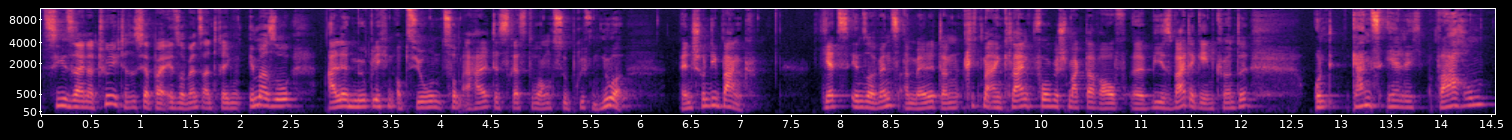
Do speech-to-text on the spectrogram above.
Ziel sei natürlich, das ist ja bei Insolvenzanträgen immer so, alle möglichen Optionen zum Erhalt des Restaurants zu prüfen. Nur, wenn schon die Bank jetzt Insolvenz anmeldet, dann kriegt man einen kleinen Vorgeschmack darauf, äh, wie es weitergehen könnte. Und ganz ehrlich, warum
